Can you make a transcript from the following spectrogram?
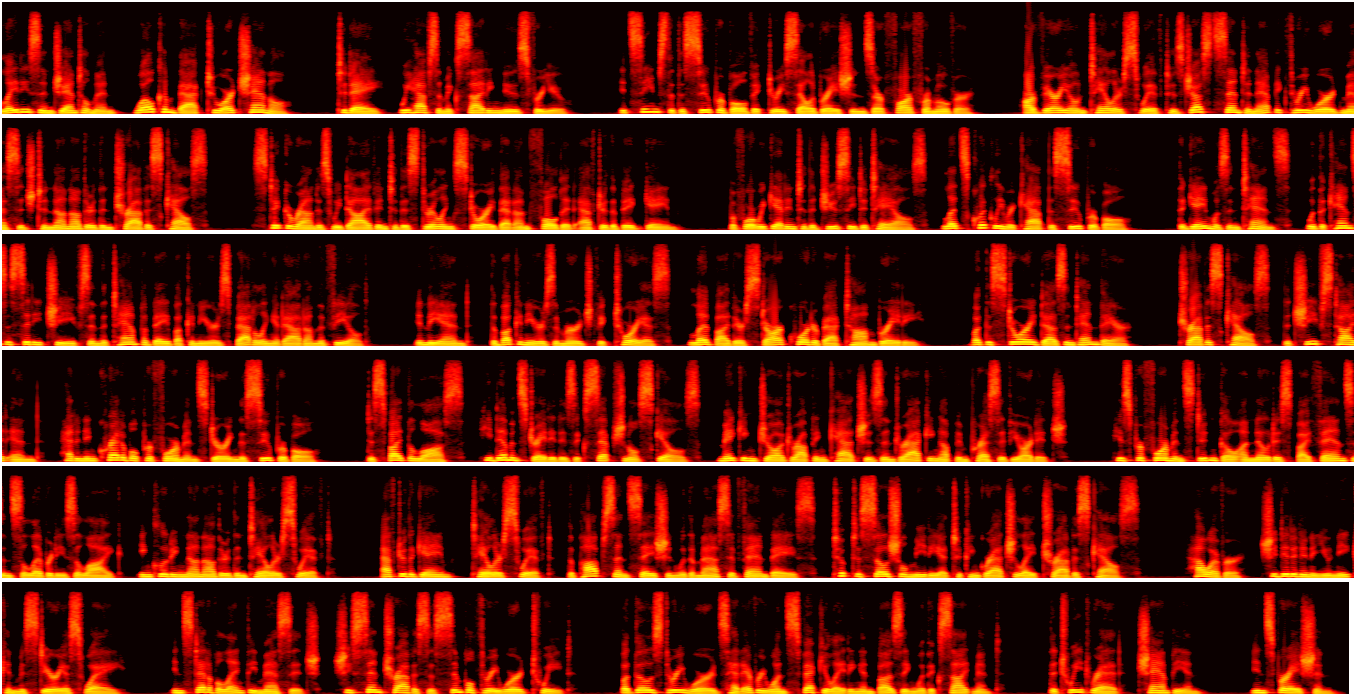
Ladies and gentlemen, welcome back to our channel. Today, we have some exciting news for you. It seems that the Super Bowl victory celebrations are far from over. Our very own Taylor Swift has just sent an epic three-word message to none other than Travis Kelce. Stick around as we dive into this thrilling story that unfolded after the big game. Before we get into the juicy details, let's quickly recap the Super Bowl. The game was intense, with the Kansas City Chiefs and the Tampa Bay Buccaneers battling it out on the field. In the end, the Buccaneers emerged victorious, led by their star quarterback Tom Brady. But the story doesn't end there. Travis Kelce, the Chiefs' tight end, had an incredible performance during the Super Bowl. Despite the loss, he demonstrated his exceptional skills, making jaw-dropping catches and racking up impressive yardage. His performance didn't go unnoticed by fans and celebrities alike, including none other than Taylor Swift. After the game, Taylor Swift, the pop sensation with a massive fan base, took to social media to congratulate Travis Kelce. However, she did it in a unique and mysterious way. Instead of a lengthy message, she sent Travis a simple three-word tweet. But those three words had everyone speculating and buzzing with excitement. The tweet read, Champion. Inspiration.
